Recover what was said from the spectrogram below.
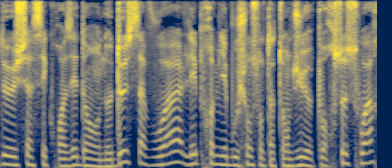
de chasse et croisée dans nos deux Savoies. Les premiers bouchons sont attendus pour ce soir.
